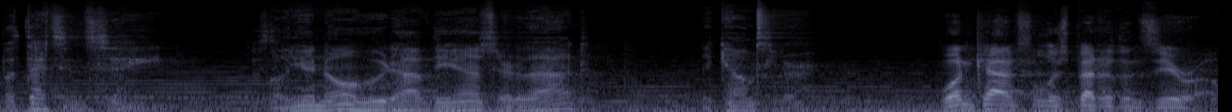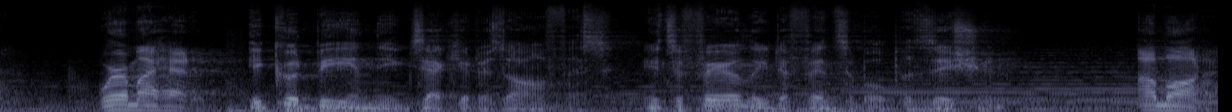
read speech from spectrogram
But that's insane. Well, you know who'd have the answer to that? The Councilor. One councilor's better than zero. Where am I headed? It could be in the executor's office. It's a fairly defensible position. I'm on it.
